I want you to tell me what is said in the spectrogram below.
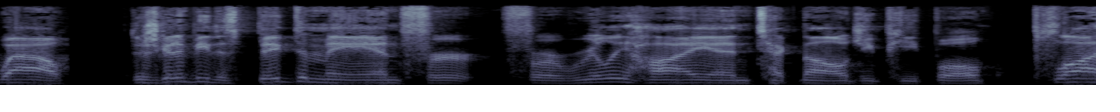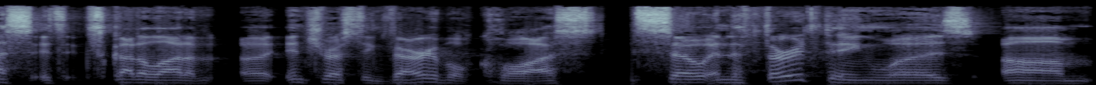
wow, there's going to be this big demand for for really high end technology people. Plus, it's, it's got a lot of uh, interesting variable costs. So, and the third thing was um,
